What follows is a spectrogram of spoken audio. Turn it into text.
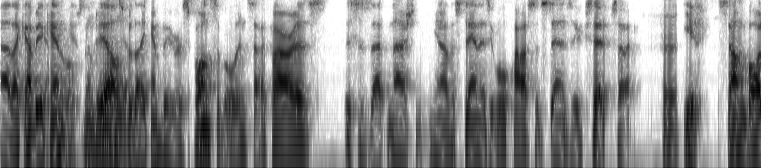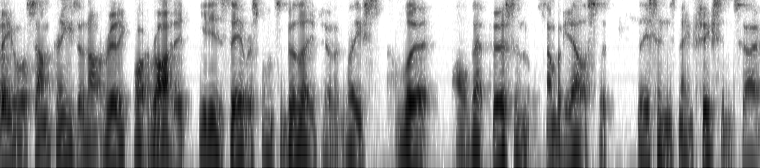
uh, they can't be accountable for somebody else, but they can be responsible insofar as this is that notion, you know, the standards you walk past, the standards you accept. So hmm. if somebody or some things are not really quite right, it, it is their responsibility to at least alert of that person or somebody else that these things need fixing. So,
